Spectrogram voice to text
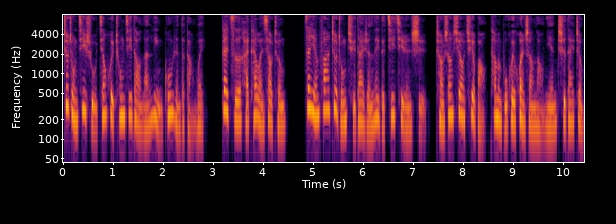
这种技术将会冲击到蓝领工人的岗位。盖茨还开玩笑称。在研发这种取代人类的机器人时，厂商需要确保他们不会患上老年痴呆症。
